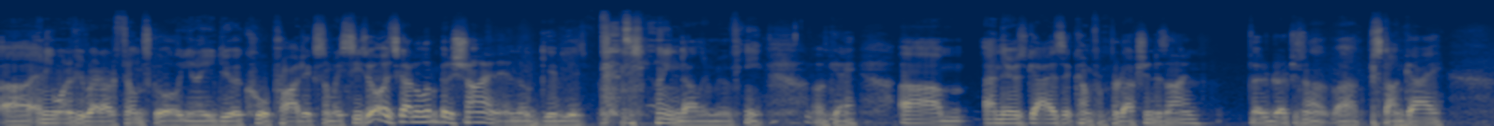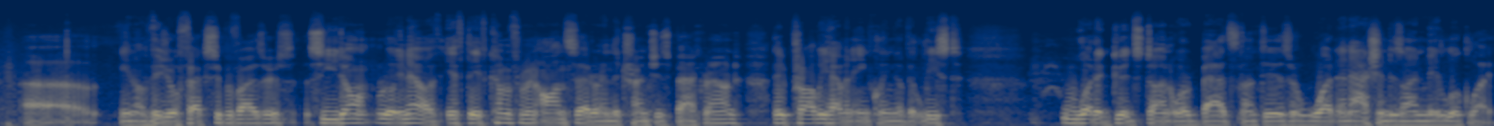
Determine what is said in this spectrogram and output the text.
uh, any one of you right out of film school. You know, you do a cool project. Somebody sees, oh, it's got a little bit of shine, and they'll give you a fifty million dollar movie. Okay, um, and there's guys that come from production design that are directors. Uh, stunt guy uh, you know, visual effects supervisors. So you don't really know if, if they've come from an onset or in the trenches background. They probably have an inkling of at least what a good stunt or bad stunt is, or what an action design may look like.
